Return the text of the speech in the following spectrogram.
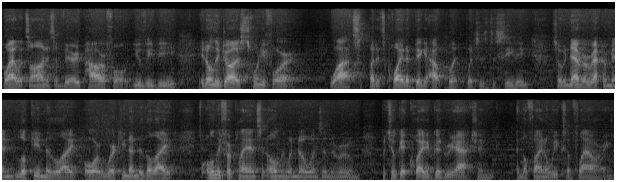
while it's on. It's a very powerful UVB. It only draws 24 watts, but it's quite a big output, which is deceiving. So we never recommend looking into the light or working under the light, only for plants and only when no one's in the room, but you'll get quite a good reaction in the final weeks of flowering.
